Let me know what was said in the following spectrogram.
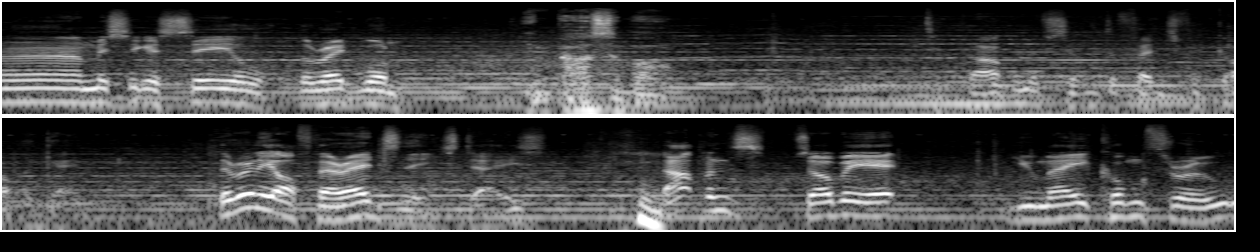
Uh, missing a seal, the red one. Impossible. Department of Civil Defence forgot again. They're really off their heads these days. Happens, so be it. You may come through.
